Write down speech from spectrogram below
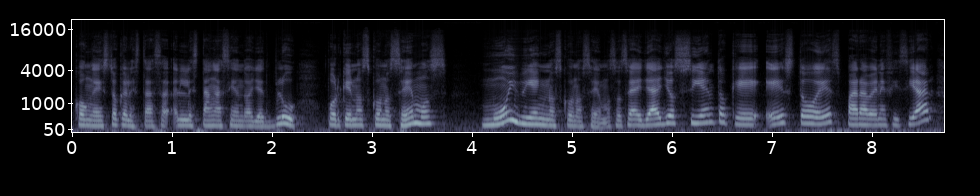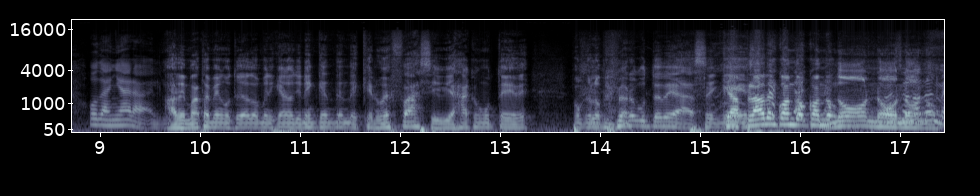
con esto que le, le están haciendo a JetBlue, porque nos conocemos, muy bien nos conocemos. O sea, ya yo siento que esto es para beneficiar o dañar a alguien. Además, también ustedes dominicanos tienen que entender que no es fácil viajar con ustedes, porque lo primero que ustedes hacen Que es... aplauden cuando, cuando No, no, Eso no, no.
